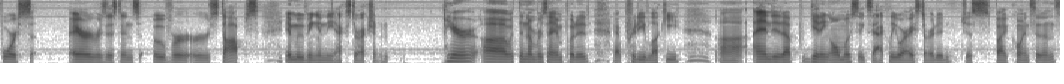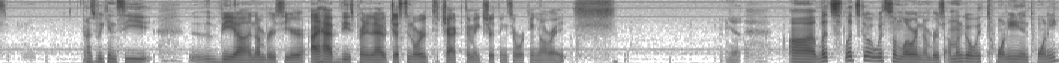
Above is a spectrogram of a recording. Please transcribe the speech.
force air resistance over or stops it moving in the x direction. Here, uh, with the numbers I inputted, I got pretty lucky. Uh, I ended up getting almost exactly where I started, just by coincidence. As we can see, the uh, numbers here, I have these printed out just in order to check to make sure things are working all right. Yeah. Uh, let's let's go with some lower numbers. I'm gonna go with 20 and 20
